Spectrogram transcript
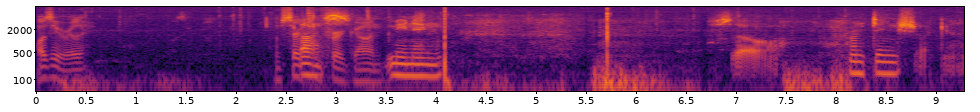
Was he really? I'm searching for a gun. Meaning. So. Hunting shotgun.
